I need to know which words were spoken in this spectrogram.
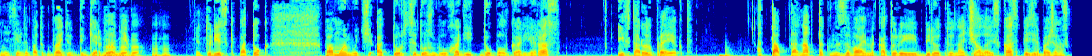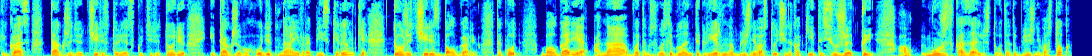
Нет, Северный поток-2 идет до Германии. Да, да, да. Угу. Турецкий поток, по-моему, от Турции должен был уходить до Болгарии, раз. И второй проект – ТАП-ТАНАП, так называемый, который берет начало из Каспия, азербайджанский газ, также идет через турецкую территорию и также выходит на европейские рынки, тоже через Болгарию. Так вот, Болгария, она в этом смысле была интегрирована в ближневосточные какие-то сюжеты. А мы уже сказали, что вот это Ближний Восток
